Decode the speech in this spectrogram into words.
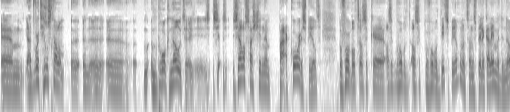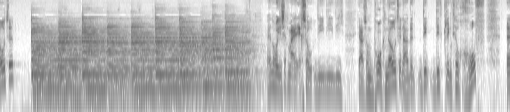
Um, ja, het wordt heel snel een, een, een, een brok noten. Zelfs als je een paar akkoorden speelt. Bijvoorbeeld als ik, als ik, bijvoorbeeld, als ik bijvoorbeeld dit speel, want dan speel ik alleen maar de noten. En dan hoor je zeg maar echt zo die, die, die, ja, zo'n brok noten. Nou, dit, dit, dit klinkt heel grof. Uh,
